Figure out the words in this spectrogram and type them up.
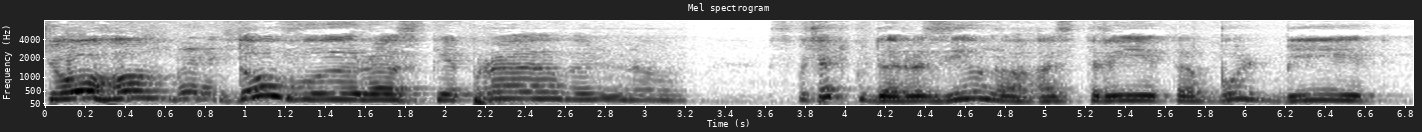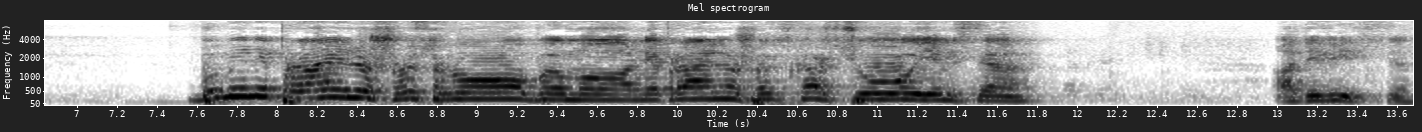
чого? До виразки, правильно. Спочатку до ерозивного гастрита, бульбіт. Бо ми неправильно щось робимо, неправильно щось харчуємося. А дивіться,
